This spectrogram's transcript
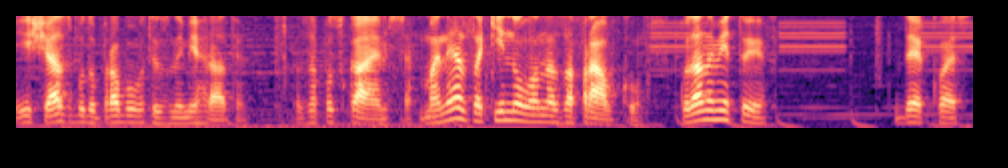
І зараз буду пробувати з ними грати. Запускаємося. Мене закинуло на заправку. Куди нам іти? Де квест?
